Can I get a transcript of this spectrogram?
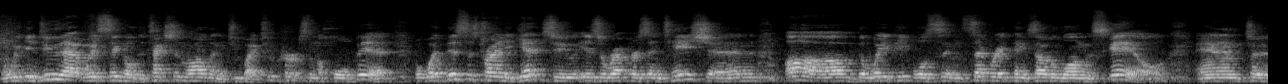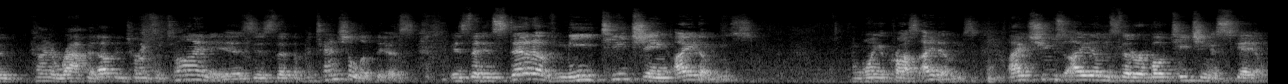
And we can do that with signal detection modeling and 2 by 2 curves and the whole bit. But what this is trying to get to is a representation of the way people separate things out along the scale. And to kind of wrap it up in terms of time is, is that the potential of this is that instead of me teaching items, going across items, I choose items that are about teaching a scale.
